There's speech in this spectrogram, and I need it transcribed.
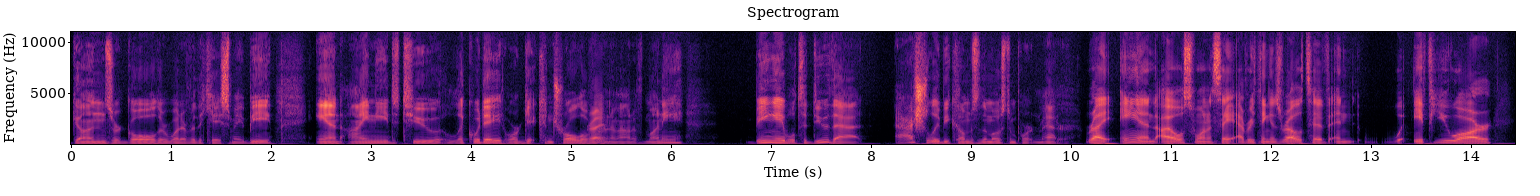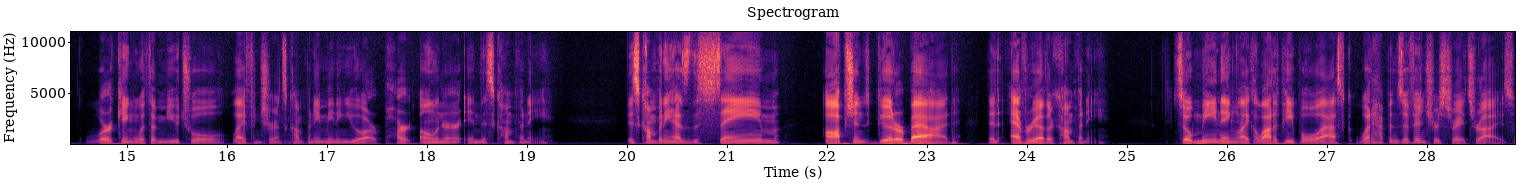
guns or gold or whatever the case may be and I need to liquidate or get control over an amount of money being able to do that actually becomes the most important matter. Right. And I also want to say everything is relative and if you are working with a mutual life insurance company, meaning you are part owner in this company, this company has the same options, good or bad, than every other company. So meaning like a lot of people will ask, what happens if interest rates rise?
